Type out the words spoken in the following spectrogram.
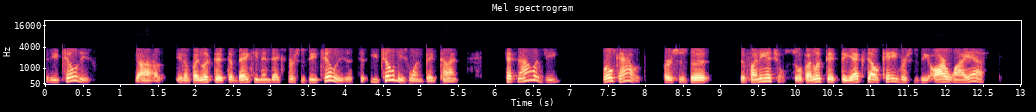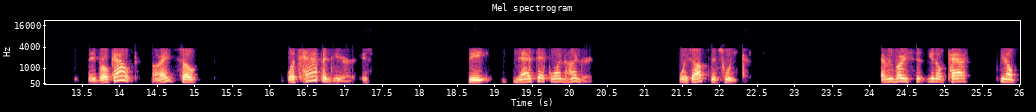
the utilities, uh, you know, if I looked at the banking index versus the utilities, the utilities won big time. Technology broke out versus the the financials. So if I looked at the XLK versus the RYF, they broke out. All right, so What's happened here is the NASDAQ 100 was up this week. Everybody's, you know, past, you know,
